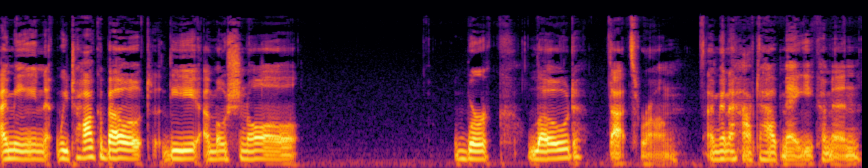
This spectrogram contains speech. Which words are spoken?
i mean we talk about the emotional workload, that's wrong. I'm going to have to have Maggie come in,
